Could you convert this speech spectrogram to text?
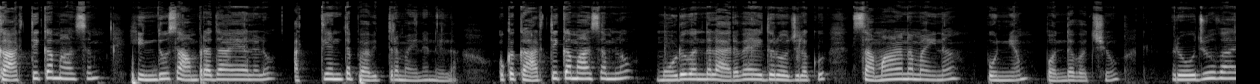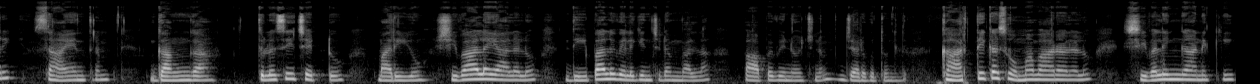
కార్తీక మాసం హిందూ సాంప్రదాయాలలో అత్యంత పవిత్రమైన నెల. ఒక కార్తీక మాసంలో మూడు వందల అరవై ఐదు రోజులకు సమానమైన పుణ్యం పొందవచ్చు. రోజువారీ సాయంత్రం గంగా తులసి చెట్టు మరియు శివాలయాలలో దీపాలు వెలిగించడం వల్ల పాప విమోచనం జరుగుతుంది. కార్తీక సోమవారాలలో శివలింగానికి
